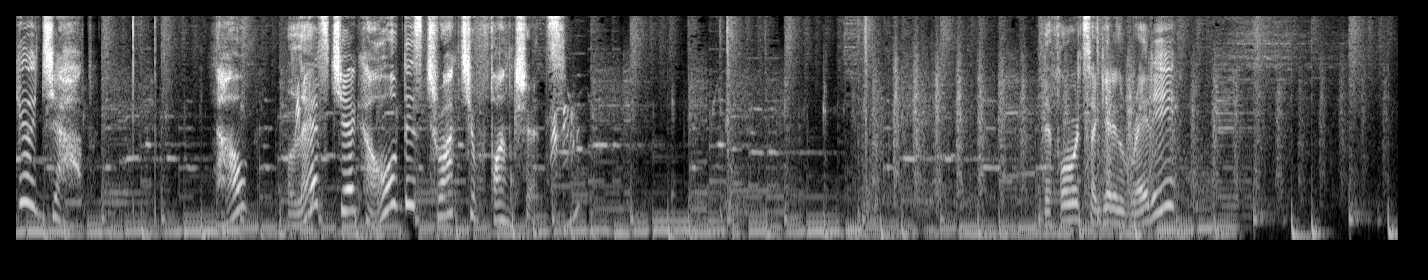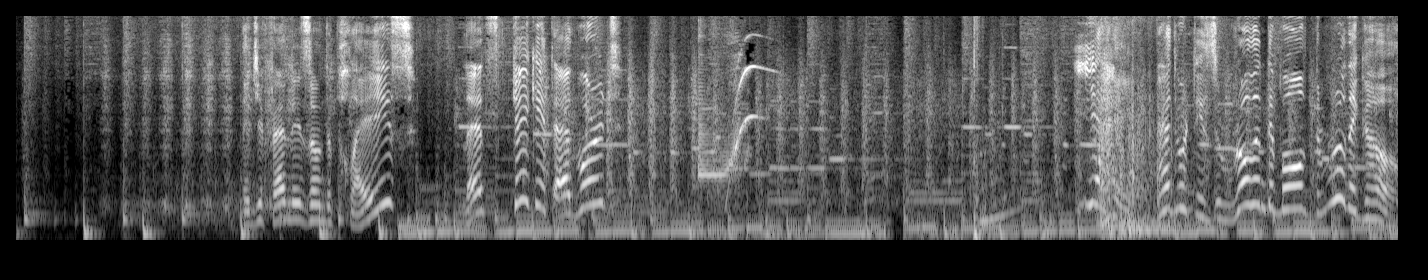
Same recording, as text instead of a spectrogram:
Good job! Now, let's check how all this structure functions. The forwards are getting ready. Defender is on the place. Let's kick it, Edward! Yay! Edward is rolling the ball through the goal.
